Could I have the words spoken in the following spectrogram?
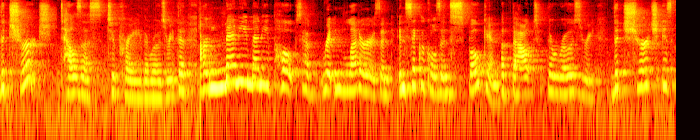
The church tells us to pray the rosary. The, our many, many popes have written letters and encyclicals and spoken about the rosary. The church is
